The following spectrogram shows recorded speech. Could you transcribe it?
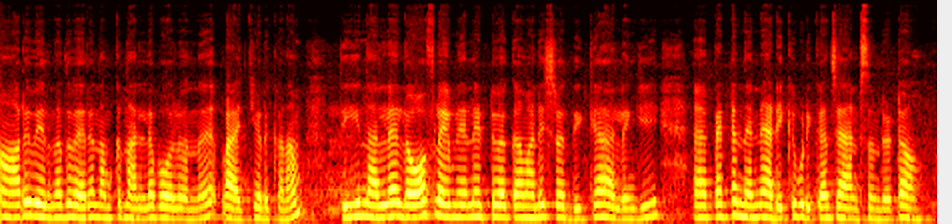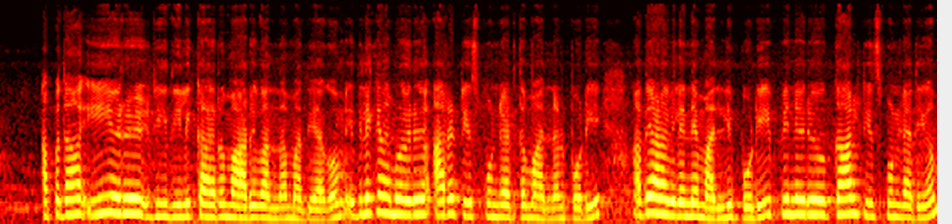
മാറി വരുന്നത് വരെ നമുക്ക് നല്ലപോലെ ഒന്ന് വഴക്കിയെടുക്കണം തീ നല്ല ലോ ഫ്ലെയിമിൽ തന്നെ ഇട്ട് വെക്കാൻ വേണ്ടി ശ്രദ്ധിക്കുക. അല്ലെങ്കിൽ പെട്ടെന്ന് തന്നെ അടിക്ക് പിടിക്കാൻ ചാൻസ് ഉണ്ട് കേട്ടോ. അപ്പോൾ ദാ ഈ ഒരു രീതിയിൽ കളർ മാറി വന്നാൽ മതിയാകും. ഇതിലേക്ക് നമ്മളൊരു അര ടീസ്പൂണിന്റെ അടുത്ത് മഞ്ഞൾപ്പൊടി അതേ അളവിൽ തന്നെ മല്ലിപ്പൊടി പിന്നെ ഒരു കാൽ ടീസ്പൂണിലധികം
